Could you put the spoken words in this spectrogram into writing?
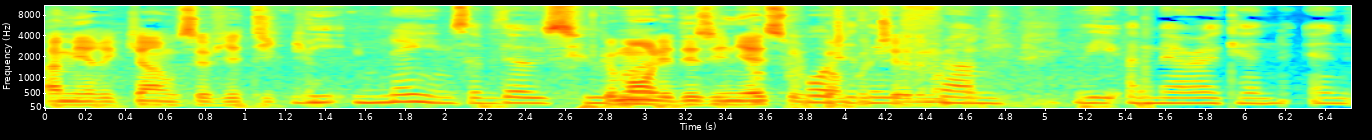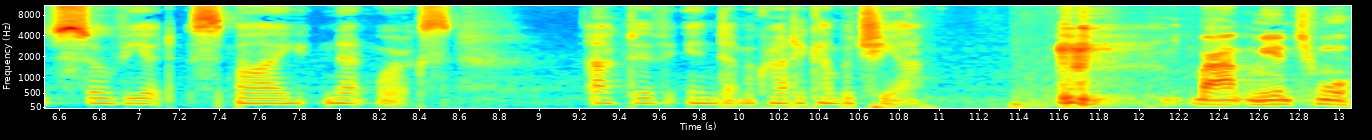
américains ou soviétiques? Comment on les désignait sous le Cambodge démocratique? the American and Soviet spy active?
